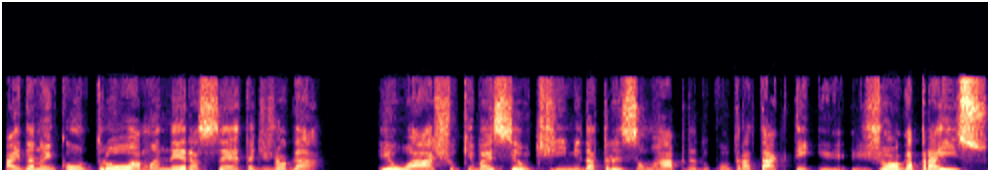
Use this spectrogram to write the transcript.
ainda não encontrou a maneira certa de jogar. Eu acho que vai ser o time da transição rápida, do contra-ataque. Joga para isso.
